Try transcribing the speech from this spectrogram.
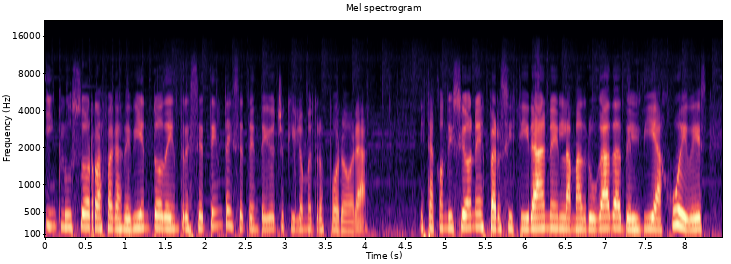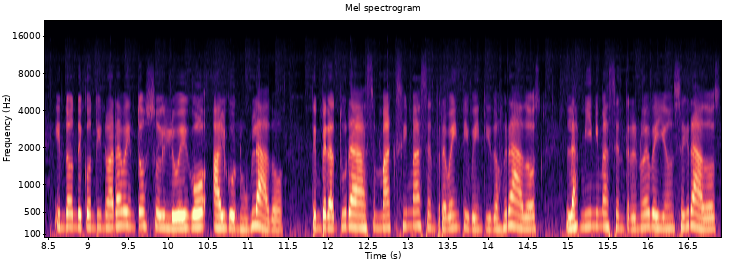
incluso ráfagas de viento de entre 70 y 78 kilómetros por hora. Estas condiciones persistirán en la madrugada del día jueves, en donde continuará ventoso y luego algo nublado. Temperaturas máximas entre 20 y 22 grados, las mínimas entre 9 y 11 grados.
